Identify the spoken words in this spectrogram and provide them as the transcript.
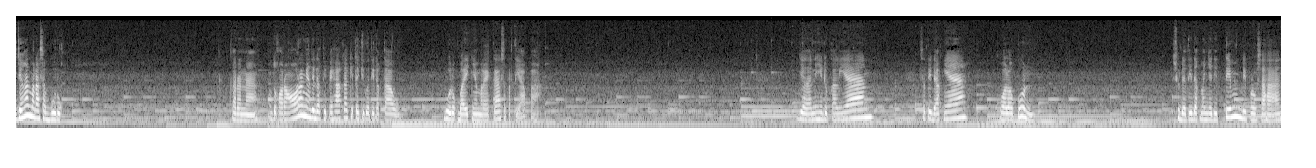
jangan merasa buruk. Karena untuk orang-orang yang tidak di PHK, kita juga tidak tahu buruk baiknya mereka seperti apa. Jalani hidup kalian setidaknya walaupun sudah tidak menjadi tim di perusahaan,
